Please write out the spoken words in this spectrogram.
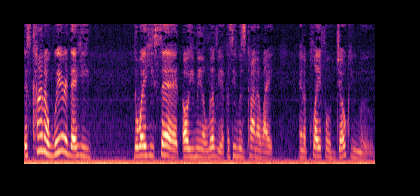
it's kind of weird that he, the way he said, "Oh, you mean Olivia?" because he was kind of like in a playful, joking mood,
